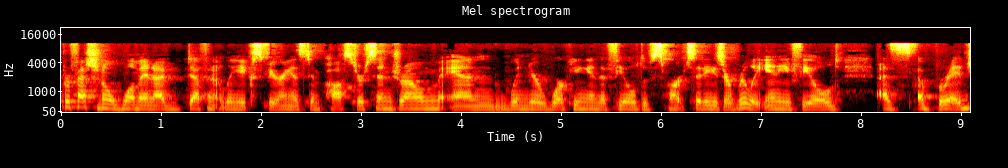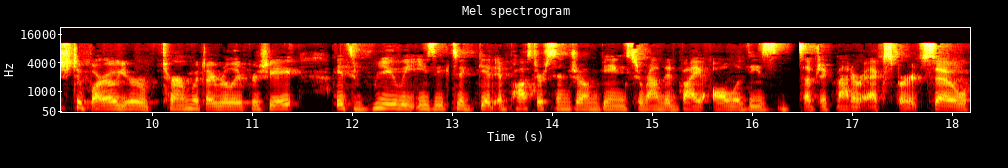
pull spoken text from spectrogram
professional woman, I've definitely experienced imposter syndrome and when you're working in the field of smart cities or really any field as a bridge to borrow your term, which I really appreciate, it's really easy to get imposter syndrome being surrounded by all of these subject matter experts. So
